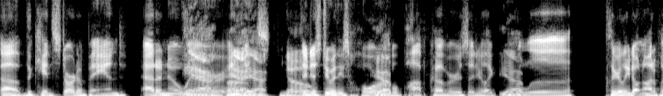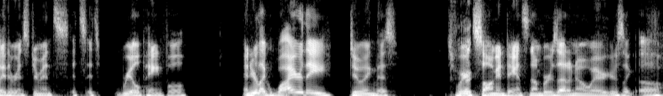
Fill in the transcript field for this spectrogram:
uh, the kids start a band out of nowhere. Yeah, and yeah, it's- no, They're just doing these horrible pop covers, and you're like, Yep. "Bleh." clearly don't know how to play their instruments. It's it's real painful, and you're like, why are they doing this? It's weird song and dance numbers out of nowhere. You're just like, oh,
